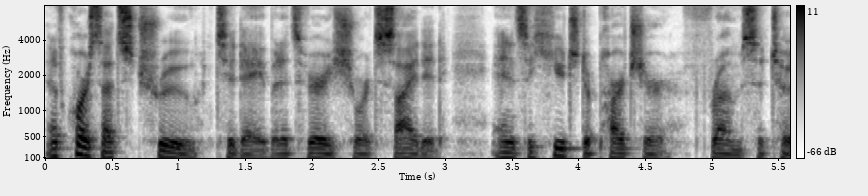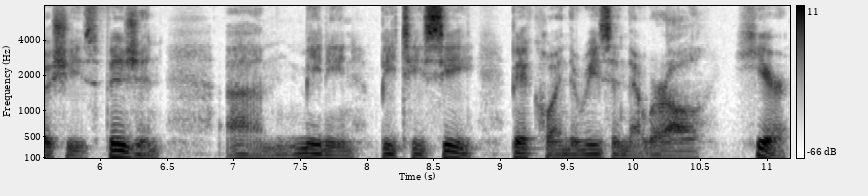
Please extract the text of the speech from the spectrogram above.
And of course, that's true today, but it's very short sighted. And it's a huge departure from Satoshi's vision, um, meaning BTC, Bitcoin, the reason that we're all here.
